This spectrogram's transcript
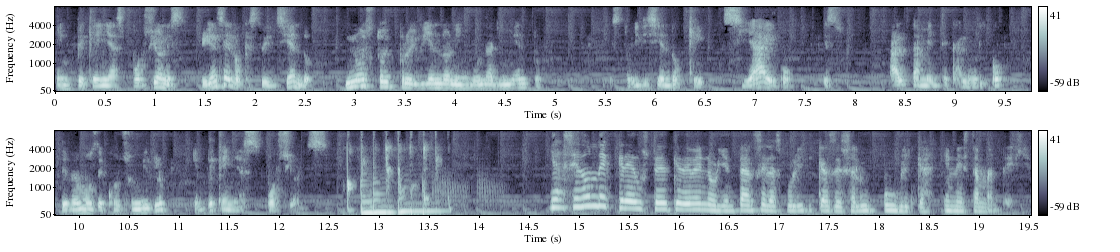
en pequeñas porciones. Fíjense lo que estoy diciendo, no estoy prohibiendo ningún alimento, estoy diciendo que si algo es altamente calórico, debemos de consumirlo en pequeñas porciones. ¿Y hacia dónde cree usted que deben orientarse las políticas de salud pública en esta materia?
